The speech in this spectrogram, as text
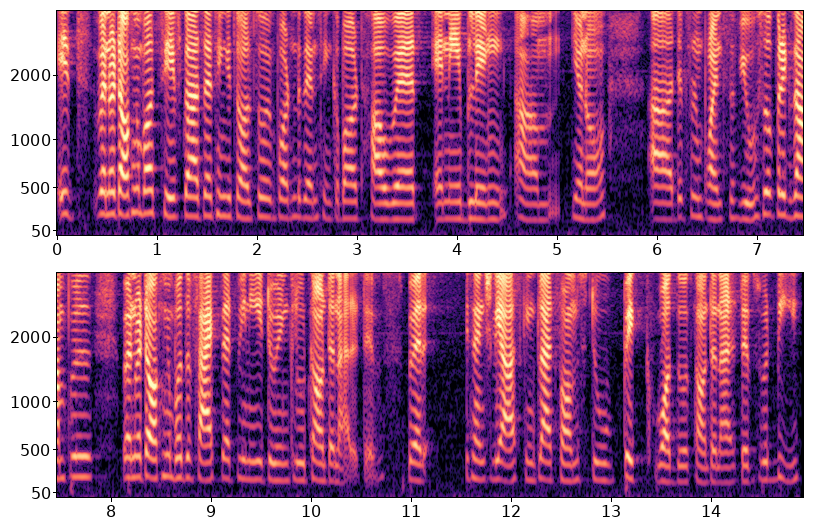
it's when we're talking about safeguards, I think it's also important to then think about how we're enabling, um, you know, uh, different points of view. So for example, when we're talking about the fact that we need to include counter narratives, we're essentially asking platforms to pick what those counter narratives would be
